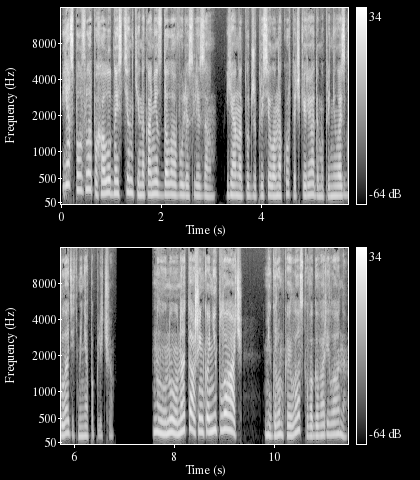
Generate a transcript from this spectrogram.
Я сползла по холодной стенке и, наконец, дала волю слезам. Яна тут же присела на корточки рядом и принялась гладить меня по плечу. «Ну-ну, Наташенька, не плачь!» Негромко и ласково говорила она.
